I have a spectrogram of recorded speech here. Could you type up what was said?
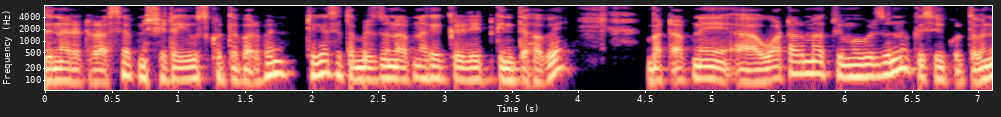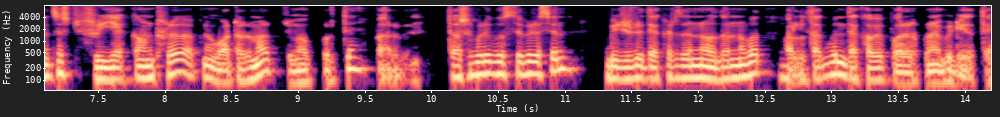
জেনারেটর আছে, আপনি সেটা ইউজ করতে পারবেন, ঠিক আছে? তবে জন্য আপনাকে ক্রেডিট কিনতে হবে বাট আপনি ওয়াটারমার্ক রিমুভের জন্য কিছুই করতে হবে না জাস্ট ফ্রি অ্যাকাউন্ট হলেও আপনি ওয়াটারমার্ক রিমুভ করতে পারবেন। তো আশা করি বুঝতে পেরেছেন, ভিডিওটি দেখার জন্য ধন্যবাদ, ভালো থাকবেন, দেখা হবে পরের কোনো ভিডিওতে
